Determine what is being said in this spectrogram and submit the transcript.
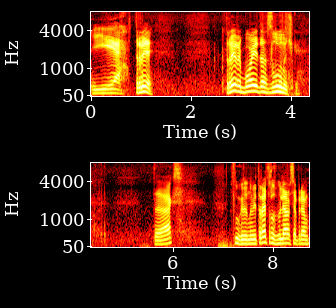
Є. Три. Три рибоїда з луночки. Так. Слухайте, ну вітерець розгулявся прям.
